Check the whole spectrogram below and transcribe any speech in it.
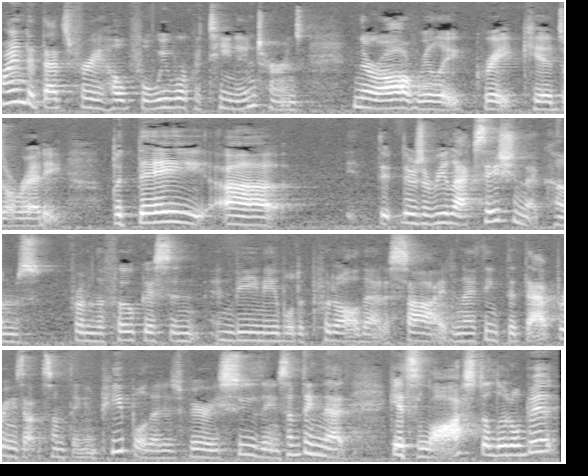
find that that's very helpful. We work with teen interns, and they're all really great kids already, but they uh, th- there's a relaxation that comes from the focus and, and being able to put all that aside. And I think that that brings out something in people that is very soothing, something that gets lost a little bit.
